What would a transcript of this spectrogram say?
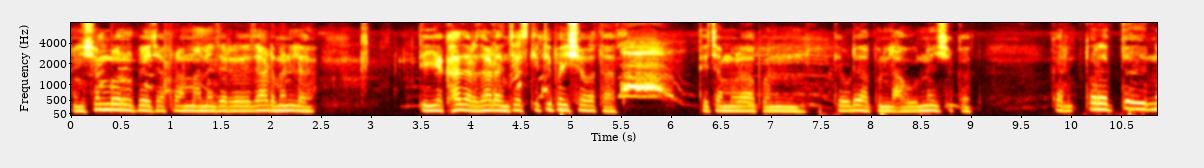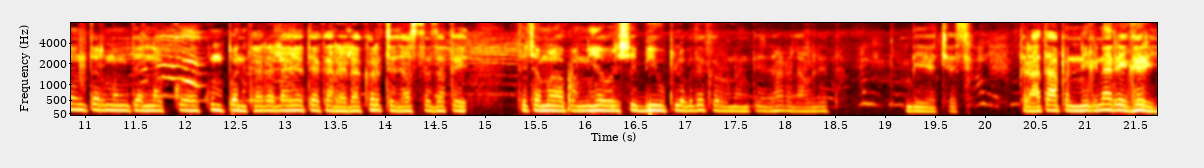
आणि शंभर रुपयाच्या प्रमाणे जर झाड म्हणलं ते एक हजार झाडांचेच किती पैसे होतात? त्याच्यामुळं आपण तेवढं आपण लावू नाही शकत. कारण परत नंतर मग त्यांना क कुंपण करायला या त्या करायला खर्च जास्त जाते त्याच्यामुळं आपण यावर्षी बी उपलब्ध करून आणि ते झाडं लावलेत बियाचेच तर आता आपण निघणार आहे घरी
